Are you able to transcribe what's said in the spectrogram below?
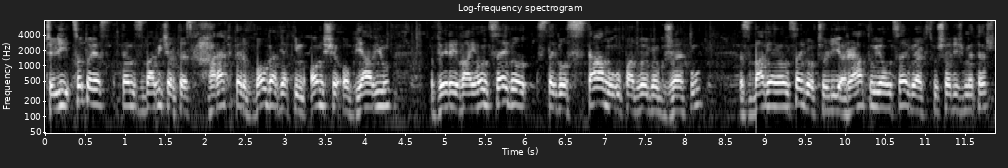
Czyli co to jest ten Zbawiciel? To jest charakter Boga, w jakim On się objawił, wyrywającego z tego stanu upadłego grzechu, zbawiającego, czyli ratującego, jak słyszeliśmy też,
